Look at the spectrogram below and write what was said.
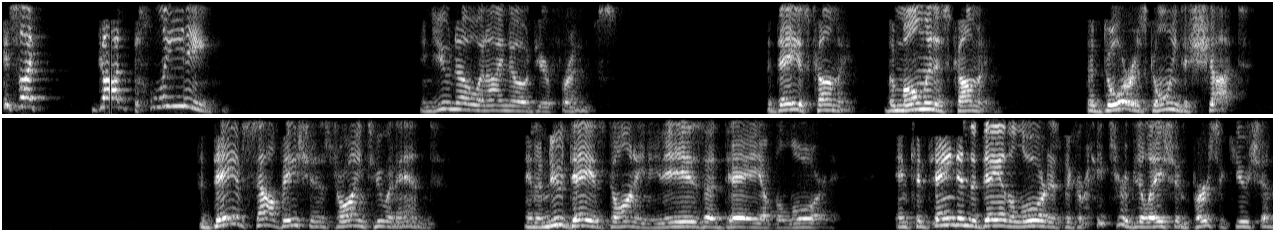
It's like God pleading. And you know and I know, dear friends, the day is coming. The moment is coming the door is going to shut. The day of salvation is drawing to an end. And a new day is dawning. It is a day of the Lord. And contained in the day of the Lord is the great tribulation, persecution,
